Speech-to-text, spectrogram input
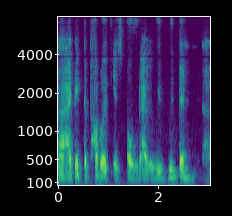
Uh, I think the public is old. I, we've we've been uh,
